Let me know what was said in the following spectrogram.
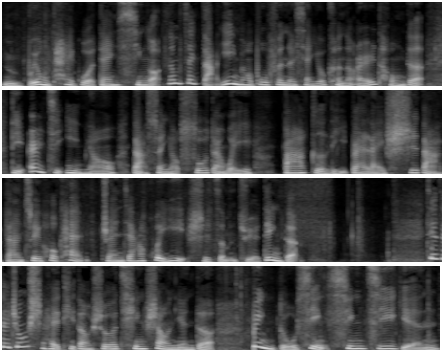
嗯，不用太过担心哦。那么在打疫苗部分呢，像有可能儿童的第二剂疫苗打算要缩短为。八个礼拜来施打，但最后看专家会议是怎么决定的。现在中时还提到说，青少年的病毒性心肌炎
